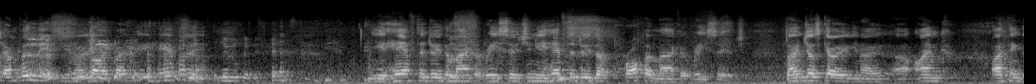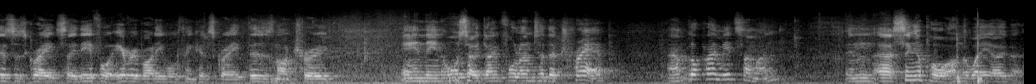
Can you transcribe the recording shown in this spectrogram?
jump in there, you know, like, but you have to. You have to do the market research and you have to do the proper market research. Don't just go, you know, uh, I'm I think this is great, so therefore everybody will think it's great. This is not true. And then also don't fall into the trap. Um, look, I met someone in uh, Singapore on the way over.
